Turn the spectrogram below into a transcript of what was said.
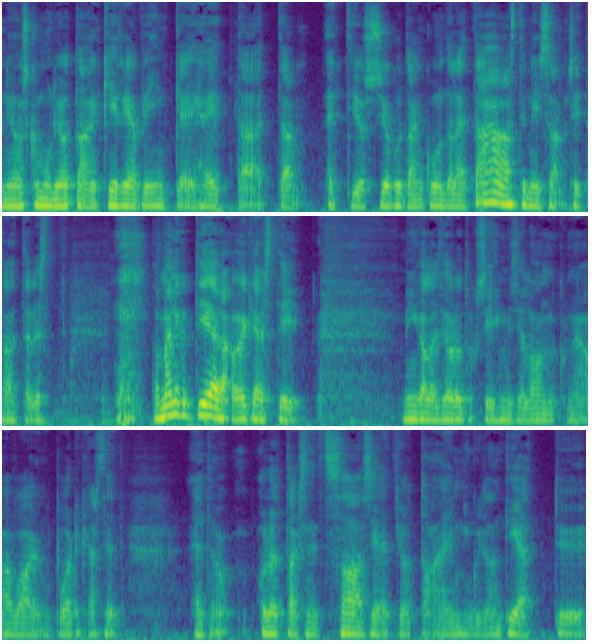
niin olisiko mulla jotain kirjavinkkejä heittää, että, että jos joku tämän kuuntelee tähän asti, niin sitten ajattelisit, että mä en niin tiedä oikeasti, minkälaisia odotuksia ihmisillä on, kun ne avaa joku podcast, että että odottaako ne, että saa sieltä jotain, niin kuin jotain tiettyä.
